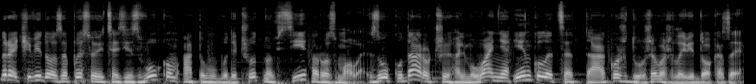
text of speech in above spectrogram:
До речі, відео записується зі звуком, а тому буде чутно всі розмови. Звук удару чи гальмування інколи це також дуже важливі докази.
